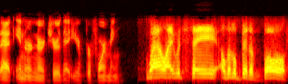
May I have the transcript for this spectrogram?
that inner nurture that you're performing? Well, I would say a little bit of both.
